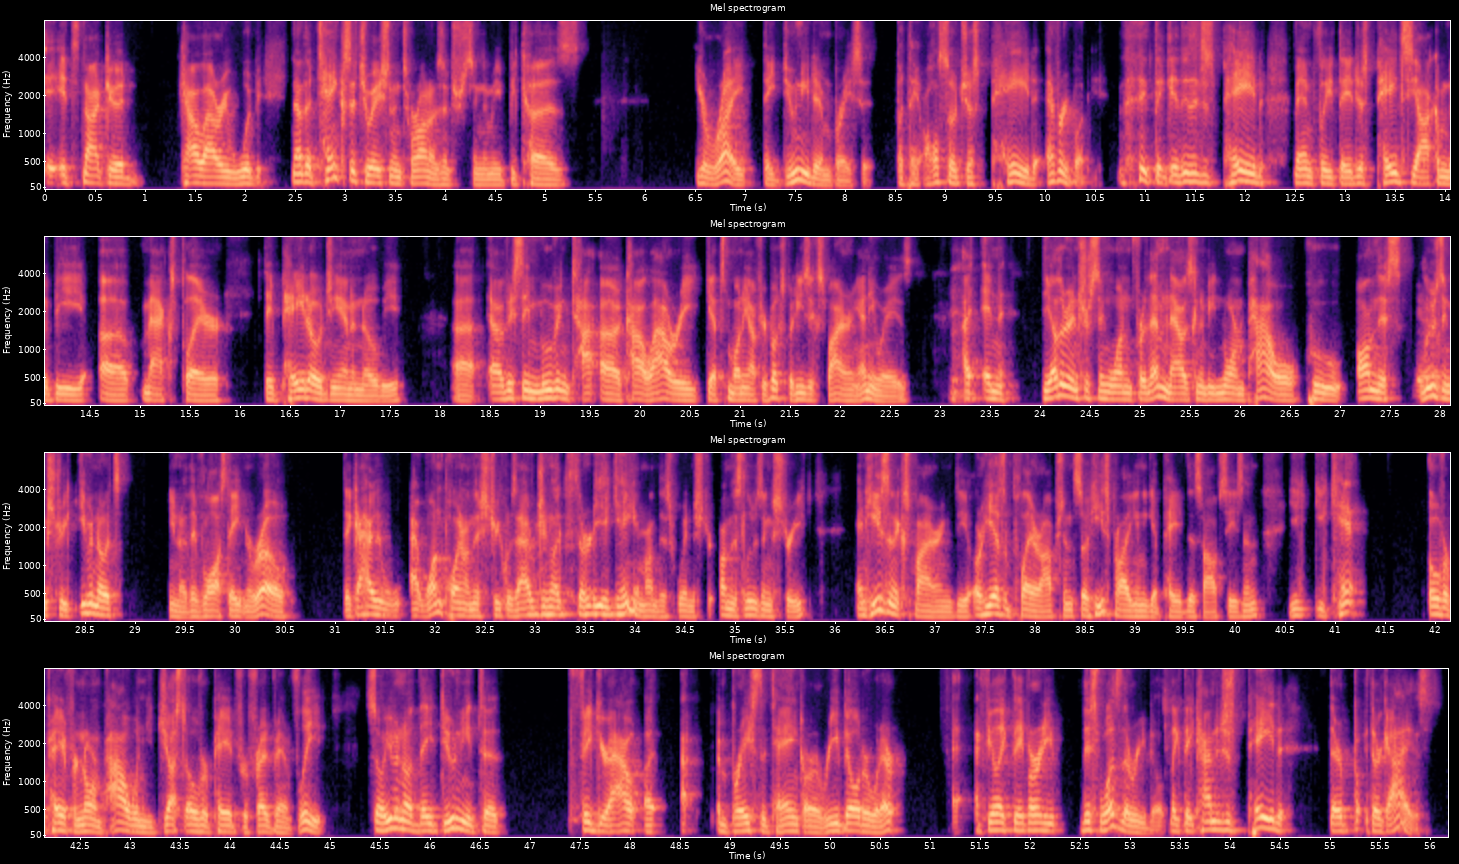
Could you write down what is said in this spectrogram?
it's not good. Kyle Lowry would be. Now, the tank situation in Toronto is interesting to me because you're right. They do need to embrace it, but they also just paid everybody. they, they just paid VanVleet. They just paid Siakam to be a max player. They paid OG Anunoby. Uh, obviously, moving uh, Kyle Lowry gets money off your books, but he's expiring anyways. Mm-hmm. I, and the other interesting one for them now is going to be Norm Powell, who on this yeah. losing streak, even though it's you know they've lost eight in a row, the guy at one point on this streak was averaging like 30 a game on this win on this losing streak. And he's an expiring deal, or he has a player option. So he's probably going to get paid this offseason. You, you can't overpay for Norm Powell when you just overpaid for Fred van VanVleet. So even though they do need to figure out, a, a, embrace the tank or a rebuild or whatever, I feel like they've already, this was the rebuild. Like they kind of just paid their, their guys.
